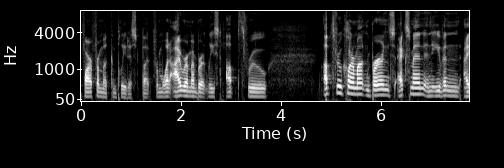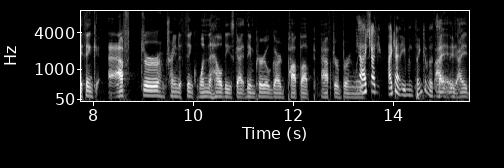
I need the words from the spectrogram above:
far from a completist, but from what I remember, at least up through up through Claremont and Byrne's X Men, and even I think after I'm trying to think when the hell these guys, the Imperial Guard, pop up after Byrne leaves. Yeah, I can't I can't even think of it. I, I,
